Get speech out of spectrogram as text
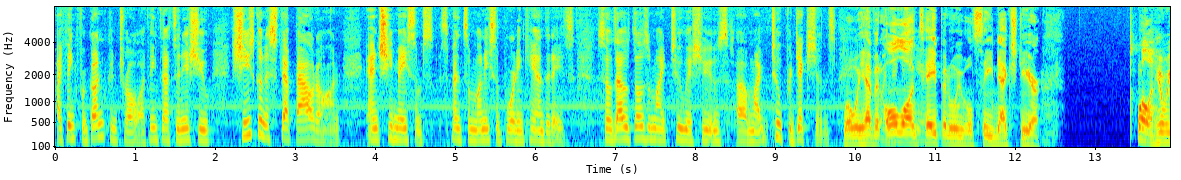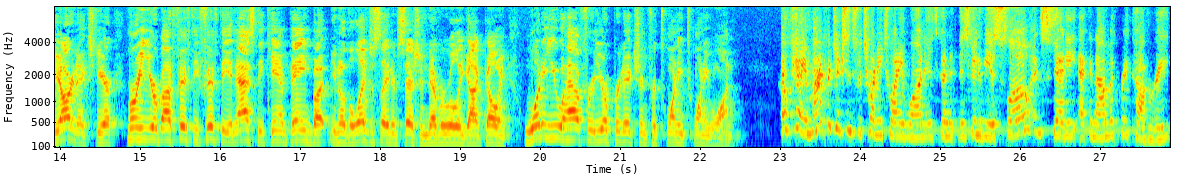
I think, for gun control, I think that's an issue she's going to step out on, and she may some, spend some money supporting candidates. So those, those are my two issues, uh, my two predictions. Well, we have it all on year. tape, and we will see next year. Well, and here we are next year. Maureen, you're about 50 50, a nasty campaign, but, you know, the legislative session never really got going. What do you have for your prediction for 2021? Okay, my predictions for 2021 is going to, there's going to be a slow and steady economic recovery.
